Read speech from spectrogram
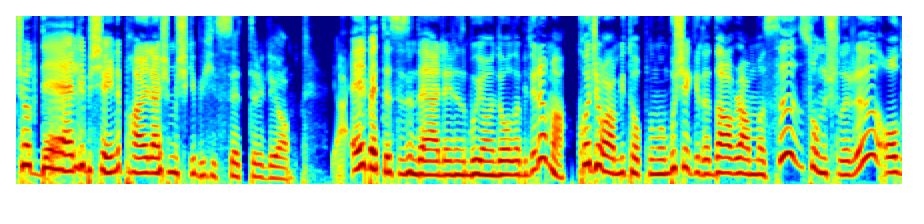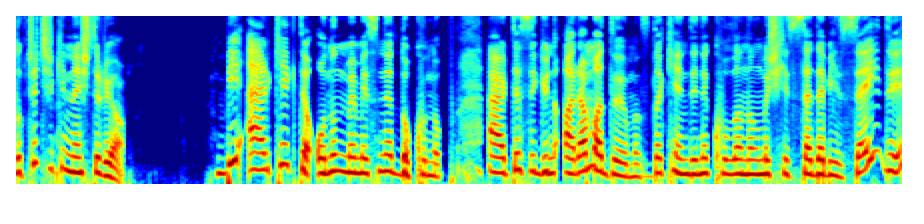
çok değerli bir şeyini paylaşmış gibi hissettiriliyor. Ya elbette sizin değerleriniz bu yönde olabilir ama kocaman bir toplumun bu şekilde davranması sonuçları oldukça çirkinleştiriyor bir erkek de onun memesine dokunup ertesi gün aramadığımızda kendini kullanılmış hissedebilseydi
